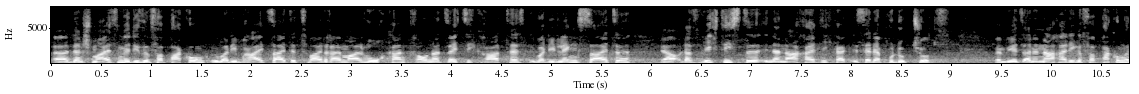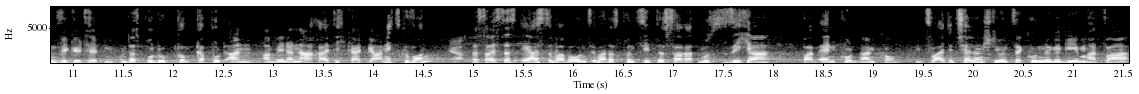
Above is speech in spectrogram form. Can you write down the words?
Äh, dann schmeißen wir diese Verpackung über die Breitseite zwei, dreimal hochkant, 360 Grad Test über die Längsseite. Ja, und das Wichtigste in der Nachhaltigkeit ist ja der Produktschutz. Wenn wir jetzt eine nachhaltige Verpackung entwickelt hätten und das Produkt kommt kaputt an, haben wir in der Nachhaltigkeit gar nichts gewonnen. Ja. Das heißt, das erste war bei uns immer das Prinzip, das Fahrrad muss sicher beim Endkunden ankommen. Die zweite Challenge, die uns der Kunde gegeben hat, war,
